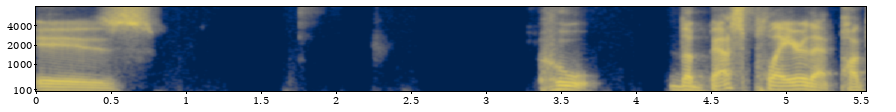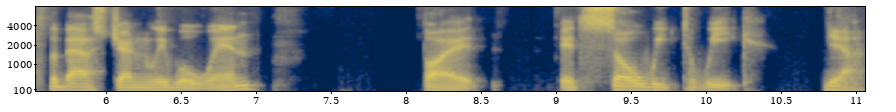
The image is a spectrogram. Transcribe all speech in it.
is who the best player that puts the best generally will win, but it's so week to week. Yeah.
